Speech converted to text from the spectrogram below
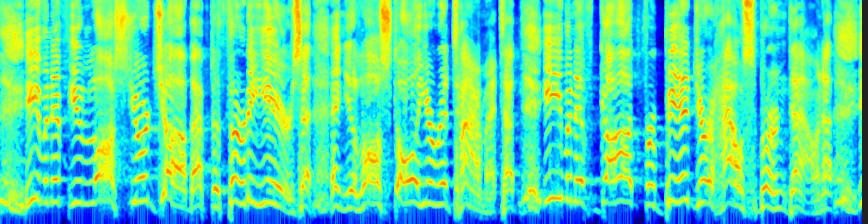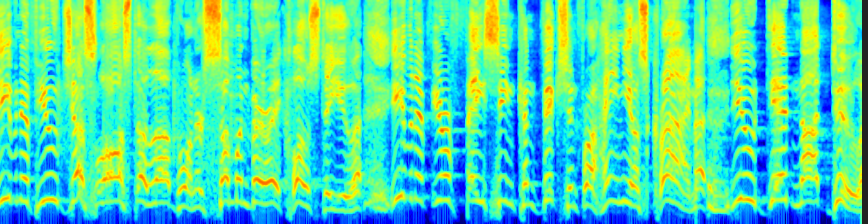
even if you lost your job after 30 years uh, and you lost all your retirement, uh, even if God forbid your house burned down, uh, even if you just lost a loved one or someone very close to you, even if you're facing conviction for heinous crime you did not do,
